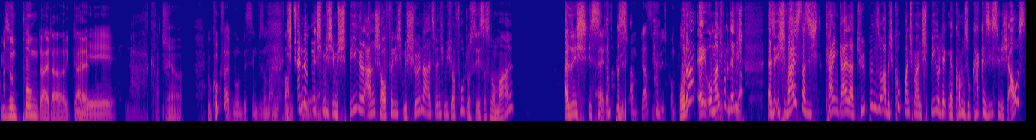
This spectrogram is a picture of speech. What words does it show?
wie so ein Punkt, Alter. Geil. Nee. Ach, Quatsch. Ja. Du guckst halt nur ein bisschen wie so ein angefahrenes Ich finde, Tier, wenn ich ja. mich im Spiegel anschaue, finde ich mich schöner, als wenn ich mich auf Fotos sehe. Ist das normal? Also ich, ich Ey, das fühle ich, das fühl ich komplett. oder? Ey, und manchmal denke ich, also ich weiß, dass ich kein geiler Typ bin, so, aber ich gucke manchmal in den Spiegel und denke mir, komm, so kacke siehst du nicht aus.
